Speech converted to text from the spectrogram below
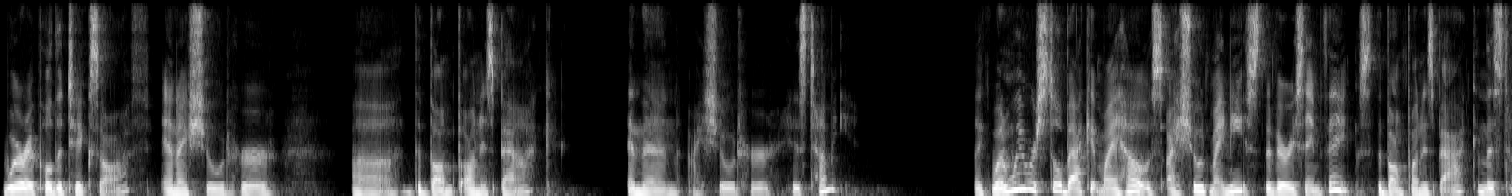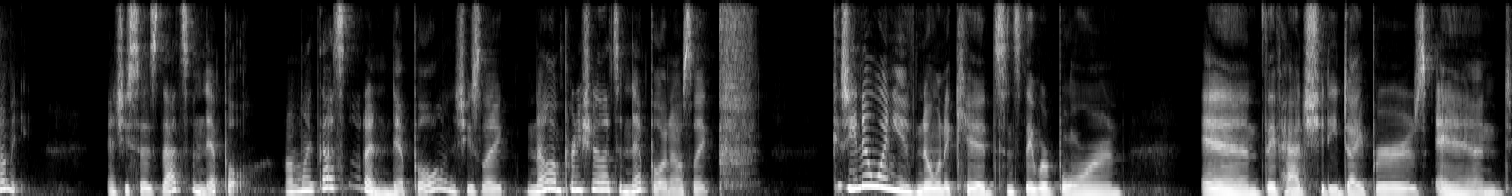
where I pulled the ticks off, and I showed her uh, the bump on his back, and then I showed her his tummy. Like when we were still back at my house, I showed my niece the very same things the bump on his back and this tummy. And she says, That's a nipple. I'm like, That's not a nipple. And she's like, No, I'm pretty sure that's a nipple. And I was like, Because you know, when you've known a kid since they were born and they've had shitty diapers and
